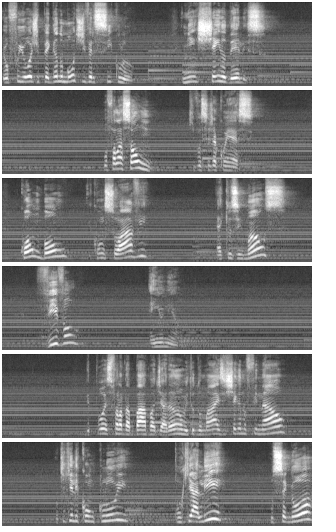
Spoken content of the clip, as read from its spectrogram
Eu fui hoje pegando um monte de versículo, me enchendo deles. Vou falar só um que você já conhece. Quão bom e quão suave é que os irmãos vivam em união. Depois fala da barba de Arão e tudo mais. E chega no final, o que, que ele conclui? Porque ali o Senhor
